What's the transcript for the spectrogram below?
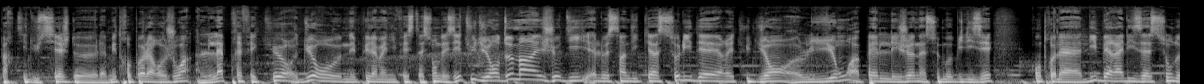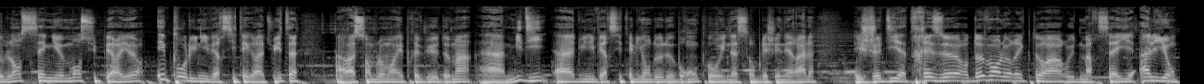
parti du siège de la métropole a rejoint la préfecture du Rhône. Et puis la manifestation des étudiants demain et jeudi. Le syndicat solidaire étudiant Lyon appelle les jeunes à se mobiliser contre la libéralisation de l'enseignement supérieur et pour l'université gratuite. Un rassemblement est prévu demain à midi à l'université Lyon 2 de Bron pour une assemblée générale et jeudi à 13h devant le rectorat rue de Marseille à Lyon.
